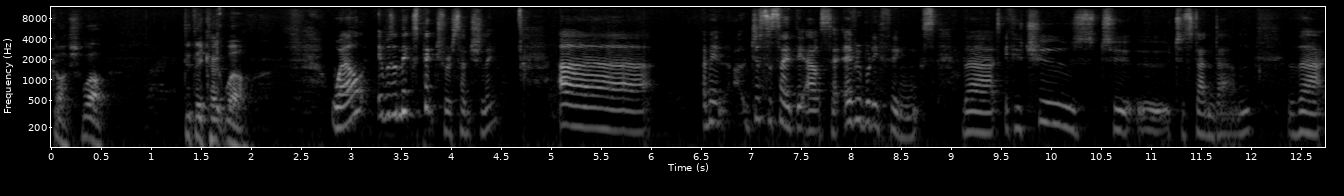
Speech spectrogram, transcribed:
Gosh. Well, did they cope well? Well, it was a mixed picture essentially. Uh, I mean, just to say at the outset, everybody thinks that if you choose to to stand down, that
